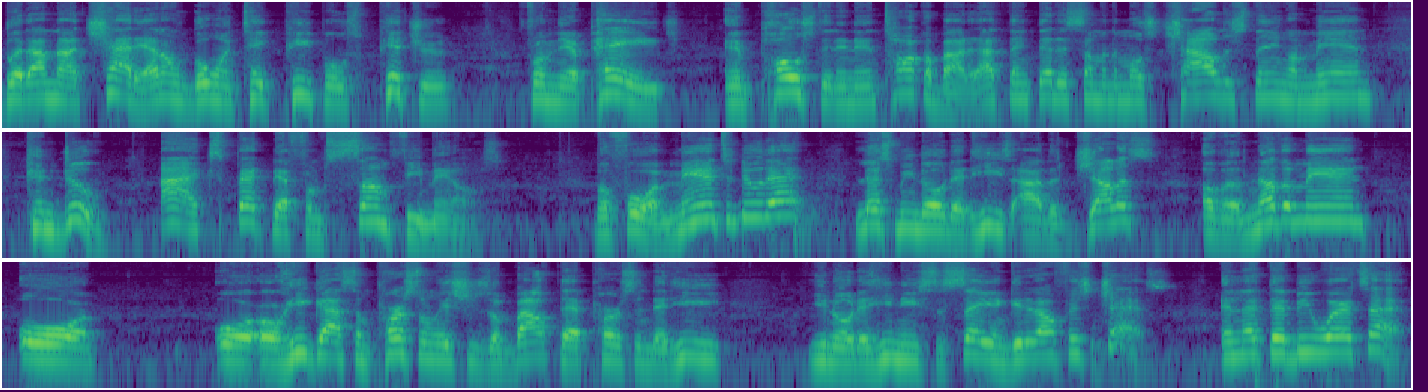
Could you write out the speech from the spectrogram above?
but I'm not chatty. I don't go and take people's picture from their page and post it and then talk about it. I think that is some of the most childish thing a man can do. I expect that from some females. But for a man to do that lets me know that he's either jealous of another man or or or he got some personal issues about that person that he you know that he needs to say and get it off his chest and let that be where it's at.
